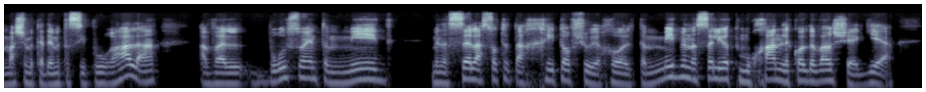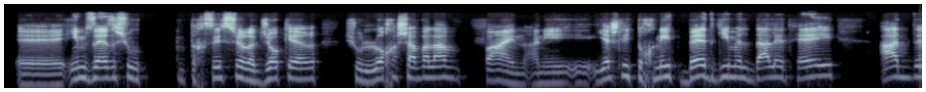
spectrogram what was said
מה שמקדם את הסיפור הלאה, אבל ברוס וויין תמיד מנסה לעשות את הכי טוב שהוא יכול, תמיד מנסה להיות מוכן לכל דבר שיגיע. אה, אם זה איזשהו תכסיס של הג'וקר שהוא לא חשב עליו, פיין, אני, יש לי תוכנית ב', ג', ד', ה', עד uh,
